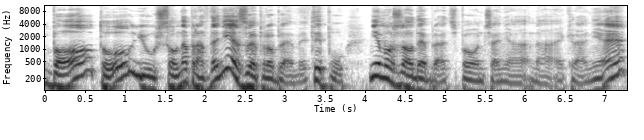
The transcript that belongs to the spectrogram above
bo tu już są naprawdę niezłe problemy, typu nie można odebrać połączenia na ekranie, e,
